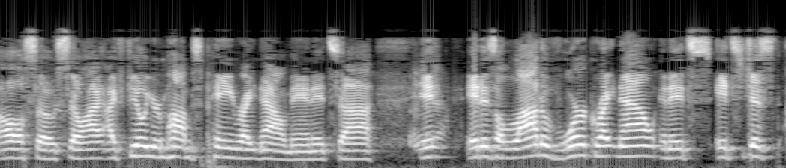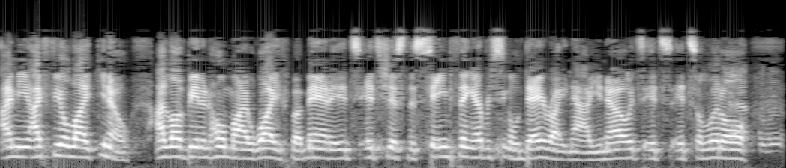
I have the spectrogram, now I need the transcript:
also, so I, I feel your mom's pain right now, man. It's, uh, yeah. it, it is a lot of work right now, and it's, it's just, I mean, I feel like, you know, I love being at home with my wife, but man, it's, it's just the same thing every single day right now, you know? It's, it's, it's a little Absolutely.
